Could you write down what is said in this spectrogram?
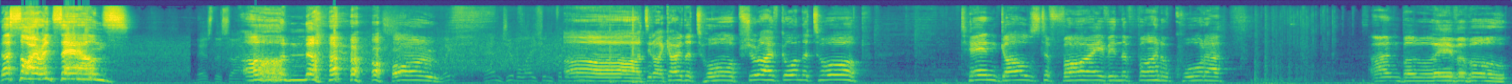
The siren sounds. There's the sign. Oh no! And jubilation for the Oh, did I go the torp? Should I have gone the torp? 10 goals to 5 in the final quarter. Unbelievable.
